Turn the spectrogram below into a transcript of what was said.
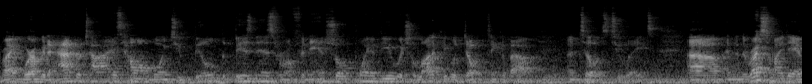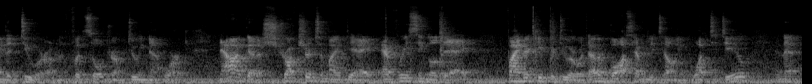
right? Where I'm going to advertise, how I'm going to build the business from a financial point of view, which a lot of people don't think about until it's too late. Um, and then the rest of my day, I'm the doer. I'm the foot soldier. I'm doing that work. Now I've got a structure to my day every single day. Finder, keeper, doer, without a boss having to tell me what to do. And that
